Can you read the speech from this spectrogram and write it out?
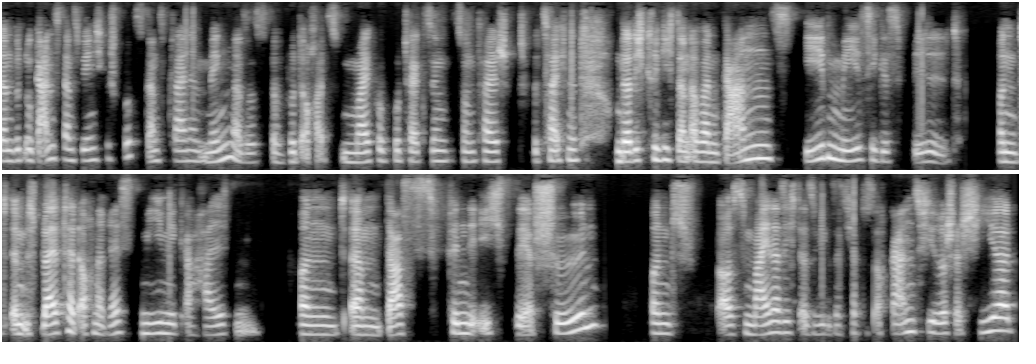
dann wird nur ganz, ganz wenig gespritzt, ganz kleine Mengen. Also es wird auch als Microprotecting zum Teil bezeichnet. Und dadurch kriege ich dann aber ein ganz ebenmäßiges Bild. Und ähm, es bleibt halt auch eine Restmimik erhalten. Und ähm, das finde ich sehr schön. Und aus meiner Sicht, also wie gesagt, ich habe das auch ganz viel recherchiert,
